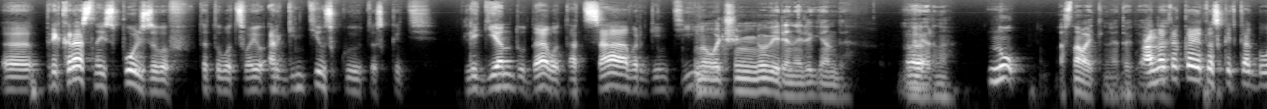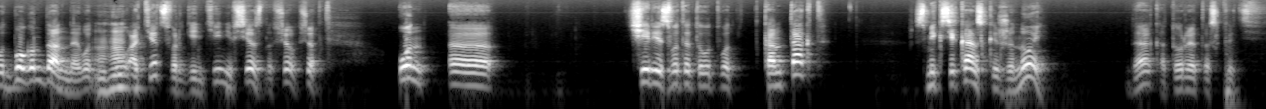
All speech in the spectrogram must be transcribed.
э, прекрасно использовав вот эту вот свою аргентинскую, так сказать, легенду, да, вот отца в Аргентине. Ну, очень уверенная легенда, наверное. Э, ну, основательная такая. Она да. такая, так сказать, как бы вот Богом данная. Вот угу. ну, отец в Аргентине, все, все, все. Он э, через вот этот вот, вот контакт с мексиканской женой, да, которая, так сказать,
